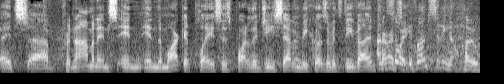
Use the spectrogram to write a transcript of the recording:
its uh, predominance in, in the marketplace as part of the G7 because of its devalued currency. I'm sorry, if I'm sitting at home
